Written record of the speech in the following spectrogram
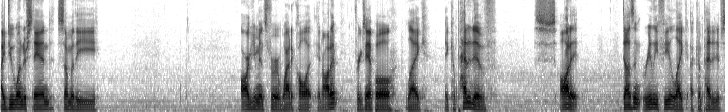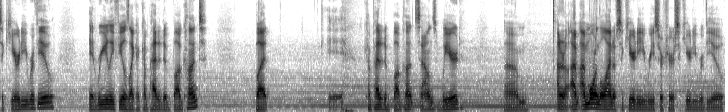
I do understand some of the arguments for why to call it an audit. For example, like a competitive audit doesn't really feel like a competitive security review. It really feels like a competitive bug hunt, but eh, competitive bug hunt sounds weird. Um, I don't know. I'm, I'm more on the line of security researcher, security review.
